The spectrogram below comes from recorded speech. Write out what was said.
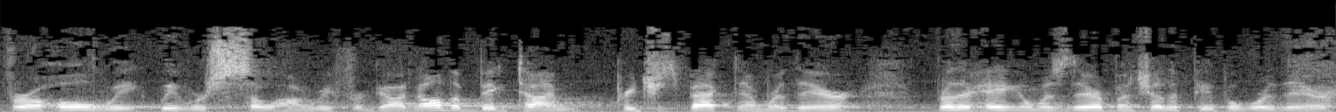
for a whole week. We were so hungry for God. And all the big time preachers back then were there. Brother Hagin was there. A bunch of other people were there.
